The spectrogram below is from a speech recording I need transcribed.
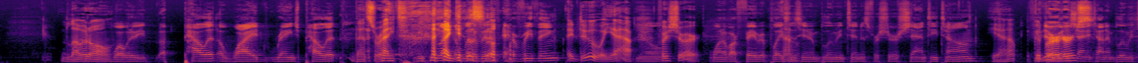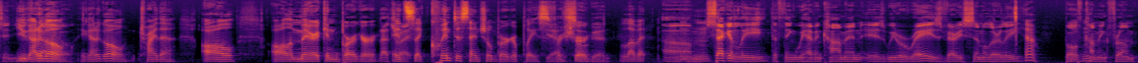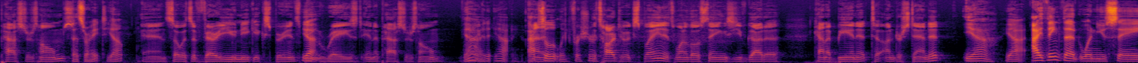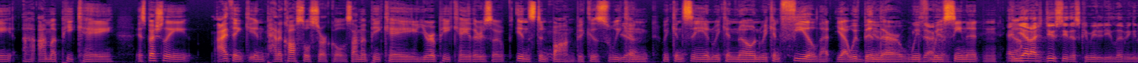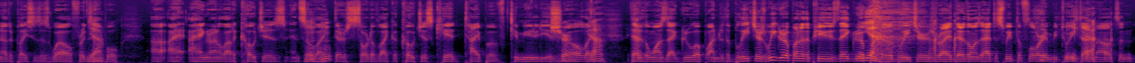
Love it all. what would it be? Palate, a wide range palate. That's right. You I like a little guess bit of everything. I do. Yeah, You know, for sure. One of our favorite places here in Bloomington is for sure Shantytown. Yeah, If good you've never burgers. Been to Shantytown in Bloomington. you you've gotta gotta go. You gotta go. Try the all all American burger. That's it's a quintessential burger place Yeah, for sure. so good. Love it. Um, Secondly, the thing we have in common is we were raised very similarly, Yeah, both coming from pastors' homes, that's right. Yeah, and so it's a very unique experience Yeah. being raised in a pastor's home. yeah, right? it- yeah. Absolutely, for sure. It's hard to explain. It's one of those things you've got to kind of be in it to understand it. Yeah, yeah. I think that when you say uh, I'm a PK, especially I think in Pentecostal circles, I'm a PK, you're a PK. There's a instant bond because we Yeah. can we can see and we can know and we can feel that. Yeah, we've been Yeah, there. We've exactly. we've seen it. And, And yeah. yet, I do see this community living in other places as well. For example, uh, I, I hang around a lot of coaches, and so like there's sort of like a coach's kid type of community as Mm-hmm. Sure, well. Like yeah, they're the ones that grew up under the bleachers. We grew up under the pews. They grew up under the bleachers, right? They're the ones that had to sweep the floor in between timeouts, and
